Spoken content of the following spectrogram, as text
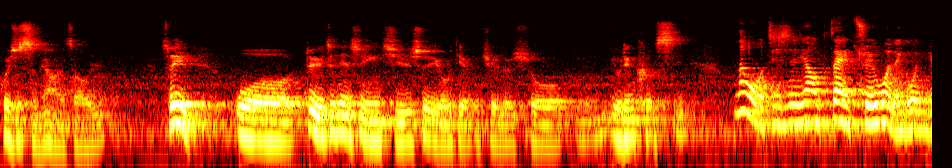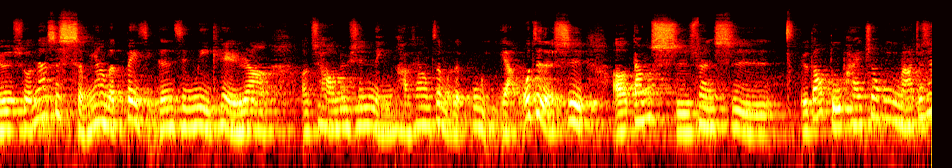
会是什么样的遭遇。所以我对于这件事情其实是有点觉得说，有点可惜。那我其实要再追问的一个问题就是说，那是什么样的背景跟经历可以让呃志豪律师您好像这么的不一样？我指的是呃当时算是有到独排众议吗？就是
